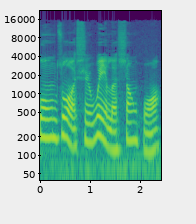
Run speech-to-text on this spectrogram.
工作是为了生活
